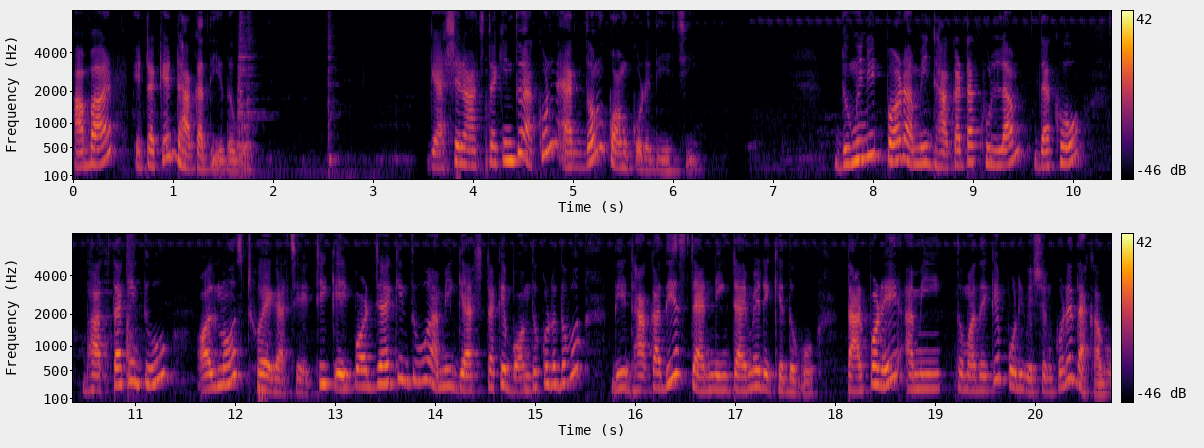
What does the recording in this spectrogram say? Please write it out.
আবার এটাকে ঢাকা দিয়ে দেবো। গ্যাসের আঁচটা কিন্তু এখন একদম কম করে দিয়েছি। দু মিনিট পর আমি ঢাকাটা খুললাম। দেখো, ভাতটা কিন্তু অলমোস্ট হয়ে গেছে। ঠিক এই পর্যায়ে কিন্তু আমি গ্যাসটাকে বন্ধ করে দেবো, দিয়ে ঢাকা দিয়ে স্ট্যান্ডিং টাইমে রেখে দেবো। তারপরে আমি তোমাদেরকে পরিবেশন করে দেখাবো।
